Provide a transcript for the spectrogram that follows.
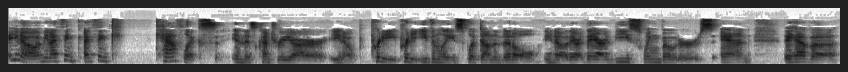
you know, I mean, I think, I think Catholics in this country are, you know, pretty, pretty evenly split down the middle. You know, they're, they are the swing voters and they have a,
